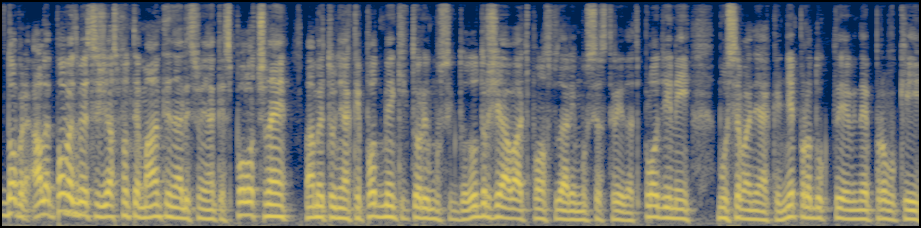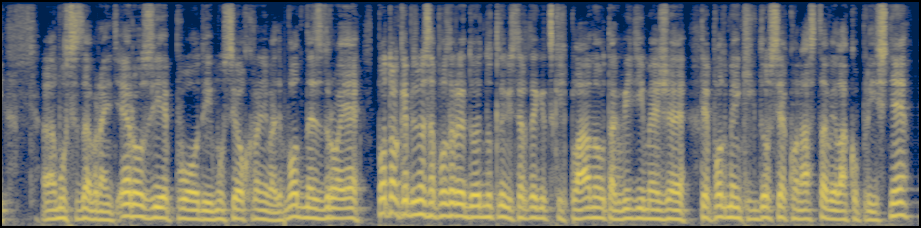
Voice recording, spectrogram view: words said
dobre, ale povedzme si, že aspoň tie mantinely sú nejaké spoločné. Máme tu nejaké podmienky, ktoré musí kto dodržiavať. Polnospodári musia striedať plodiny, musia mať nejaké neproduktívne prvky, uh, musia zabrániť erózie pôdy, musia ochraňovať vodné zdroje. Potom, keby sme sa pozreli do jednotlivých strategických plánov, tak vidíme, že tie podmienky kto si ako nastavil ako prísne.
